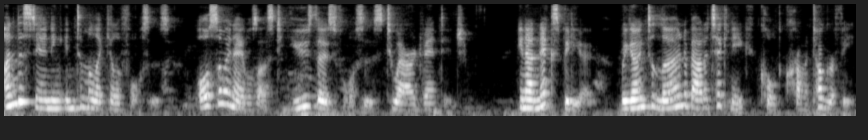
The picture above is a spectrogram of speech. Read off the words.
Understanding intermolecular forces also enables us to use those forces to our advantage. In our next video, we're going to learn about a technique called chromatography,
